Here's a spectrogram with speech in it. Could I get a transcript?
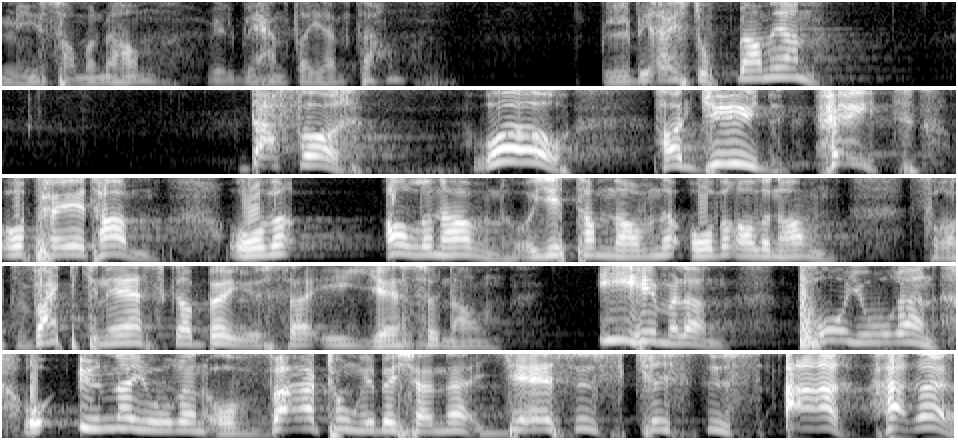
vi sammen med han vil bli henta hjem til han. Vil bli reist opp med han igjen. Derfor wow, har Gud høyt opphøyet ham over alle navn og gitt ham navnet over alle navn, for at hvert kne skal bøye seg i Jesu navn i himmelen, på jorden og under jorden, og hver tunge bekjenne Jesus Kristus er Herre,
